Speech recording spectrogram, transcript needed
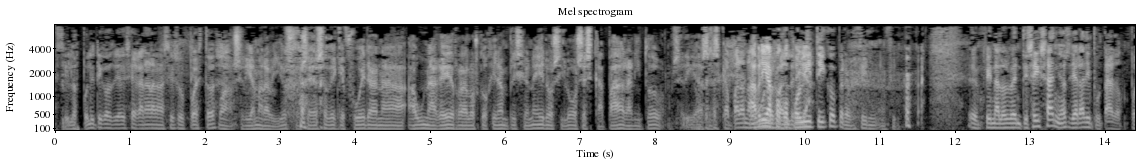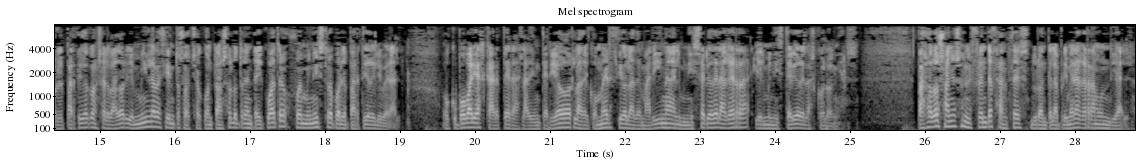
Si los políticos de hoy se ganaran así sus puestos, Bueno, sería maravilloso. O sea, eso de que fueran a, a una guerra, los cogieran prisioneros y luego se escaparan y todo, sería... que se escaparan Habría poco valdría. político, pero en fin, en fin. En fin, a los 26 años ya era diputado por el Partido Conservador y en 1908, con tan solo 34, fue ministro por el Partido Liberal. Ocupó varias carteras, la de Interior, la de Comercio, la de Marina, el Ministerio de la Guerra y el Ministerio de las Colonias. Pasó dos años en el frente francés durante la Primera Guerra Mundial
